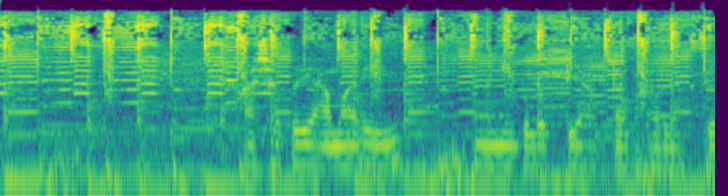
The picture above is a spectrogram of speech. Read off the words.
আশা করি আমার এই মিনি ব্লগটি আপনার ভালো লাগছে?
